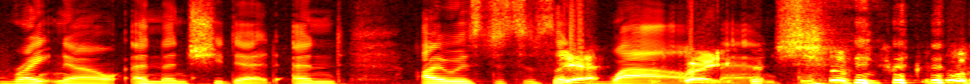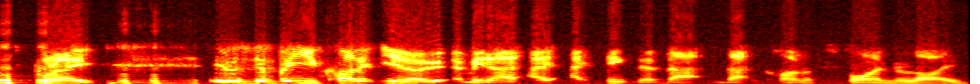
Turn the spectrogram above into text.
right now," and then she did, and I was just, just like, yeah, "Wow, it was great. man." it was great. It was but you kind of, you know, I mean, I, I, I think that that, that kind of finalised.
